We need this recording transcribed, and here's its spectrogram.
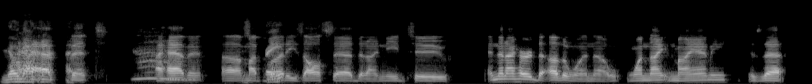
No, I haven't. I haven't. Uh, my great. buddies all said that I need to. And then I heard the other one, uh, One Night in Miami. Is that?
